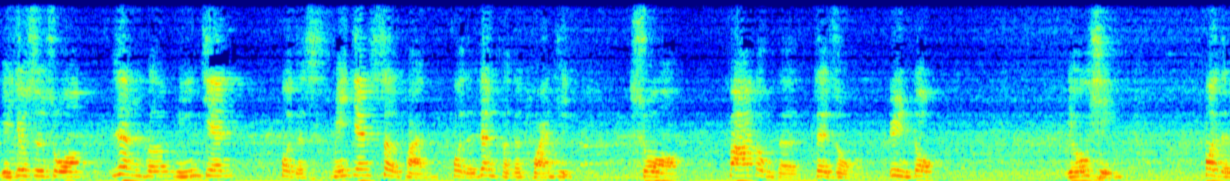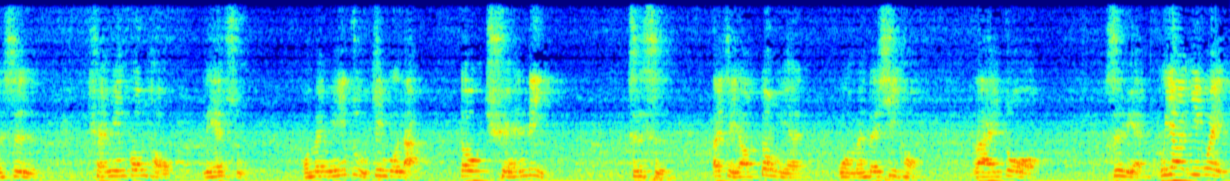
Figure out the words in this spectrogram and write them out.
也就是说，任何民间或者是民间社团或者任何的团体所发动的这种运动、游行，或者是全民公投联署，我们民主进步党都全力支持，而且要动员我们的系统来做支援，不要因为。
